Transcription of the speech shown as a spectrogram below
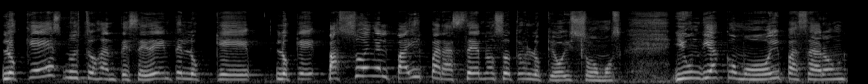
lo que es nuestros antecedentes, lo que, lo que pasó en el país para ser nosotros lo que hoy somos. Y un día como hoy pasaron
